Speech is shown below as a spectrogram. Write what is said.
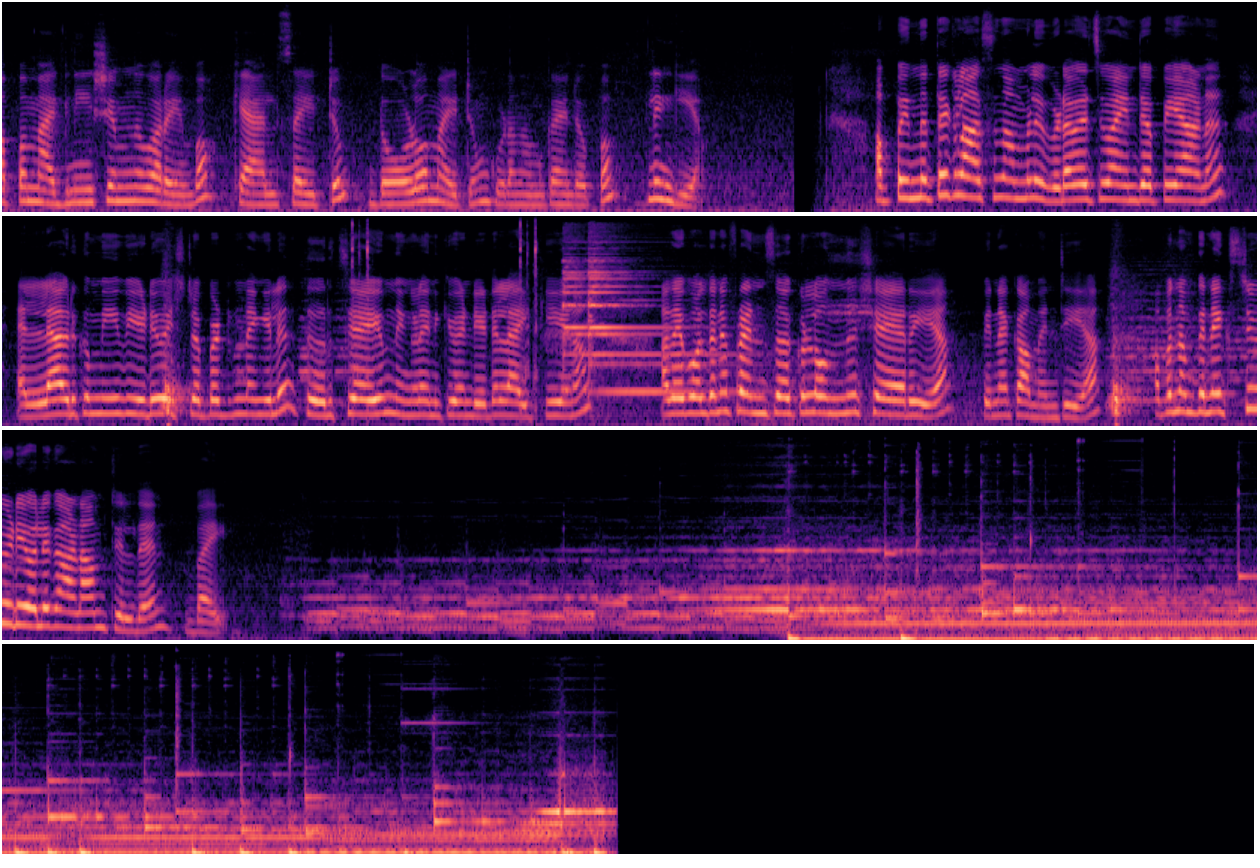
അപ്പം മാഗ്നീഷ്യം എന്ന് പറയുമ്പോൾ കാൽസൈറ്റും ഡോളോമൈറ്റും കൂടെ നമുക്ക് അതിന്റെ ഒപ്പം ലിങ്ക് ചെയ്യാം. അപ്പോൾ ഇന്നത്തെ ക്ലാസ് നമ്മൾ ഇവിടെ വെച്ച് വൈൻഡ് അപ്പ് ചെയ്യാണ്. എല്ലാവർക്കും ഈ വീഡിയോ ഇഷ്ടപ്പെട്ടിട്ടുണ്ടെങ്കിൽ തീർച്ചയായും നിങ്ങൾ എനിക്ക് വേണ്ടിയിട്ട് ലൈക്ക് ചെയ്യണം. അതേപോലെ തന്നെ ഫ്രണ്ട്സ് സർക്കിളിൽ ഒന്ന് ഷെയർ ചെയ്യുക. പിന്നെ കമന്റ് ചെയ്യുക. അപ്പോൾ നമുക്ക് നെക്സ്റ്റ് വീഡിയോയിൽ കാണാം. Till then bye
